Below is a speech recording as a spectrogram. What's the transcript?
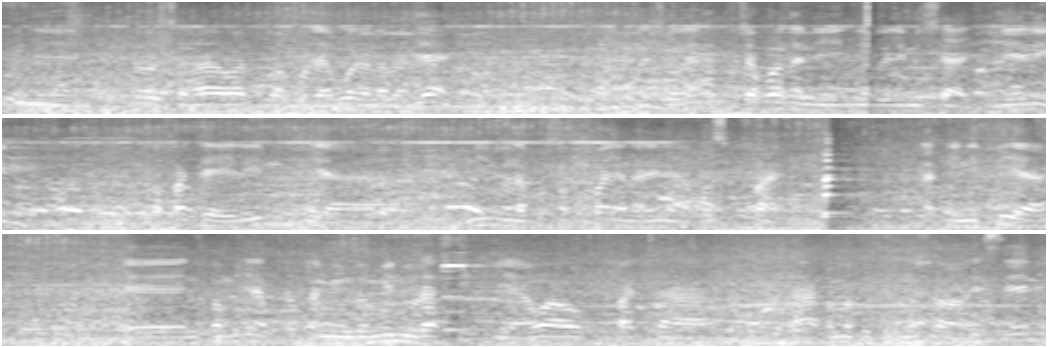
kwenye kituo cha hawa watu wa bodaboda na bajaji, tunacholenga kitu cha kwanza ni uelimishaji, ni elimu, wapate elimu ya nini wanapaswa kufanya na nini wanapaswa kufanya, lakini pia eh, ni pamoja na kutafuta miundombinu rafiki ya wao kupata ah, kama tukionyesha wa leseni.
